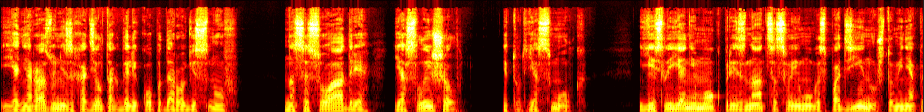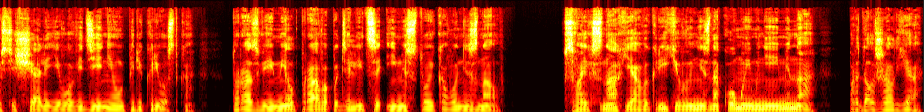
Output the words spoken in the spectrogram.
и я ни разу не заходил так далеко по дороге снов. На Сесуадре я слышал...» И тут я смолк. Если я не мог признаться своему господину, что меня посещали его видения у перекрестка, то разве имел право поделиться ими с той, кого не знал? В своих снах я выкрикиваю незнакомые мне имена, продолжал я,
